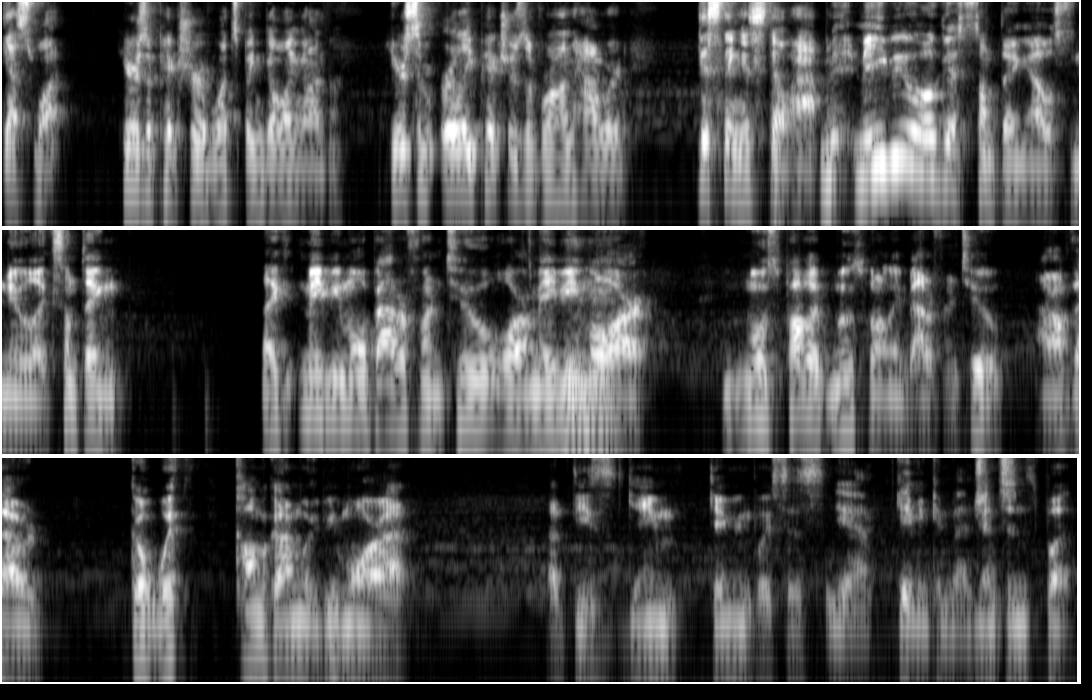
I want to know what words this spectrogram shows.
guess what? Here's a picture of what's been going on. Here's some early pictures of Ron Howard. This thing is still happening. M- maybe we'll get something else new, like something like maybe more Battlefront 2 or maybe Mhm. more most probably most probably Battlefront 2. I don't know if that would go with Comic Con would be more at at these game gaming places Yeah, gaming conventions. mentions, but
